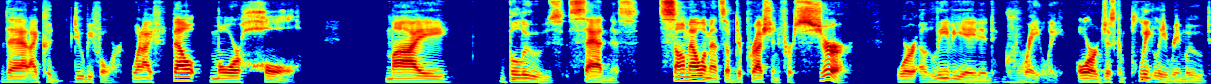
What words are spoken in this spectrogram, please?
that I could do before, when I felt more whole. My blues, sadness, some elements of depression for sure were alleviated greatly or just completely removed.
